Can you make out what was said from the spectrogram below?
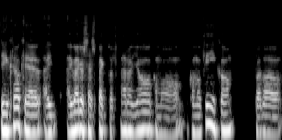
Sí, creo que hay, hay varios aspectos. Claro, yo como, como clínico puedo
